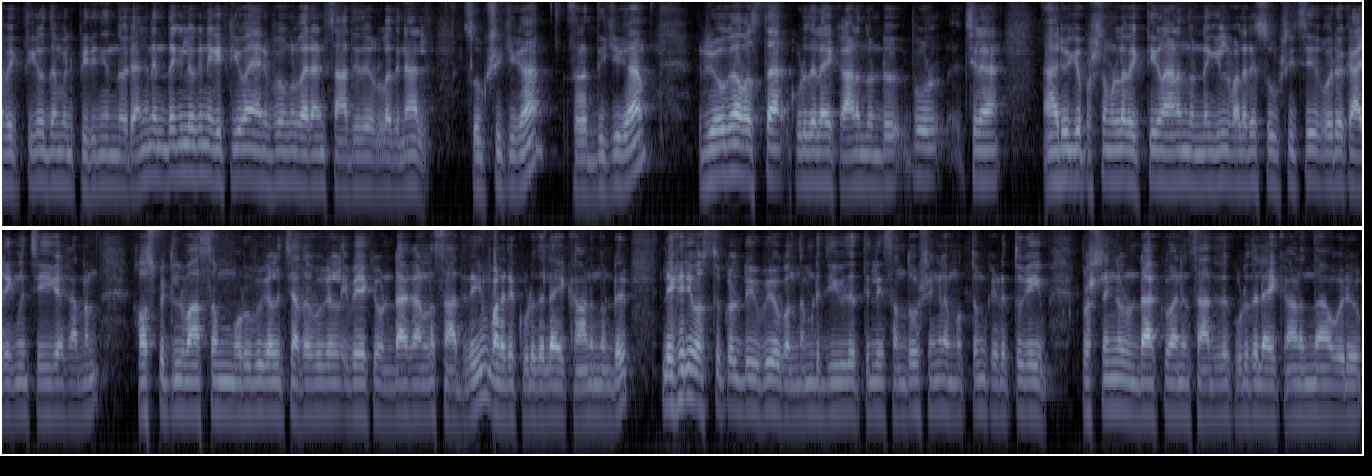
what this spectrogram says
വ്യക്തികൾ തമ്മിൽ പിരിഞ്ഞെന്ന് വരാം. അങ്ങനെ എന്തെങ്കിലുമൊക്കെ നെഗറ്റീവായ അനുഭവങ്ങൾ വരാൻ സാധ്യതയുള്ളതിനാൽ സൂക്ഷിക്കുക ശ്രദ്ധിക്കുക. രോഗാവസ്ഥ കൂടുതലായി കാണുന്നുണ്ട്. ഇപ്പോൾ ചില ആരോഗ്യ പ്രശ്നമുള്ള വ്യക്തികളാണെന്നുണ്ടെങ്കിൽ വളരെ സൂക്ഷിച്ച് ഓരോ കാര്യങ്ങളും ചെയ്യുക. കാരണം ഹോസ്പിറ്റൽ വാസം മുറിവുകൾ ചതവുകൾ ഇവയൊക്കെ ഉണ്ടാകാനുള്ള സാധ്യതയും വളരെ കൂടുതലായി കാണുന്നുണ്ട്. ലഹരി വസ്തുക്കളുടെ ഉപയോഗം നമ്മുടെ ജീവിതത്തിലെ സന്തോഷങ്ങളെ മൊത്തം കെടുത്തുകയും പ്രശ്നങ്ങൾ ഉണ്ടാക്കുവാനും സാധ്യത കൂടുതലായി കാണുന്ന ഒരു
